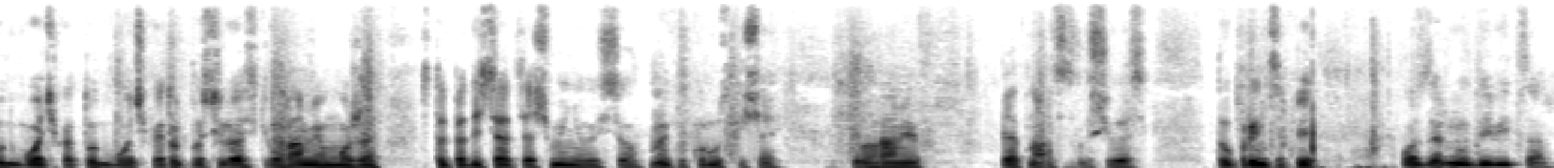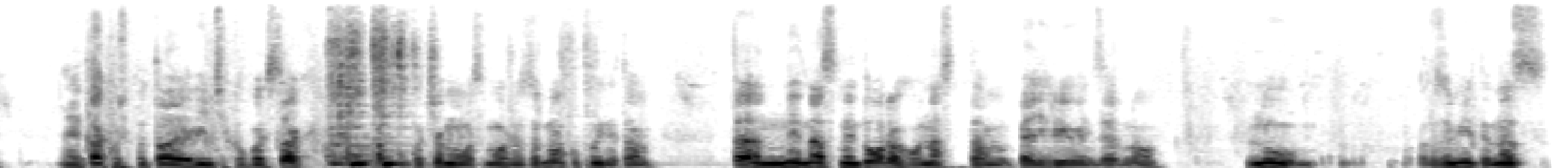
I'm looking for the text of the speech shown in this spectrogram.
Тут бочка, тут бочка. І тут лишилось кілограмів, може, 150 ячменю і все. Ну і кукурузки ще кілограмів 15 лишилось. То, в принципі, по зерну дивіться. Я також питаю в інших областях, по чому у вас можна зерно купити там. Та не, нас недорого, у нас там 5 гривень зерно. Ну, розумієте, у нас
